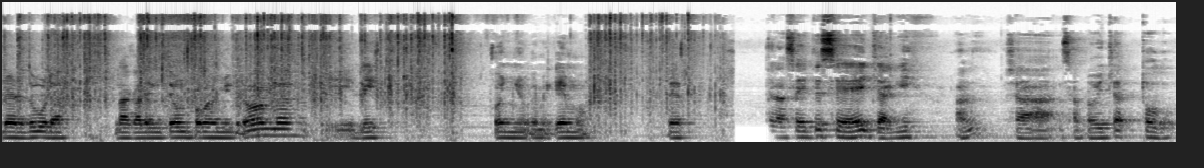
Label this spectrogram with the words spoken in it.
verdura, la calenté un poco en el microondas y listo. Coño, que me quemo. El aceite se echa aquí, ¿vale? O sea, se aprovecha todo.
